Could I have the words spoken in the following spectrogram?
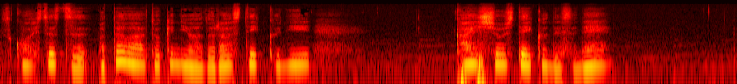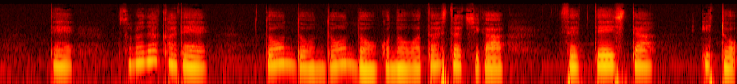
少しずつまたは時にはドラスティックに解消していくんですね。でその中でどんどんどんどんこの私たちが設定した意図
